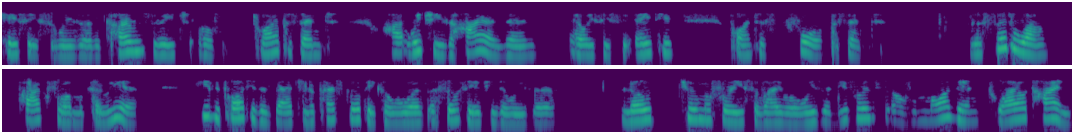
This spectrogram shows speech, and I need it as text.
cases with a recurrence rate of 12%, which is higher than LACC 80.4%. The third one, Park from Korea, he reported that laparoscopic was associated with a low tumor-free survival with a difference of more than 12 times,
